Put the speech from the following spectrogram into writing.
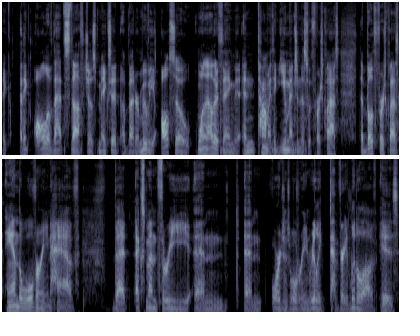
Like I think all of that stuff just makes it a better movie. Also, one other thing that, and Tom, I think you mentioned this with First Class, that both First Class and the Wolverine have that X Men Three and and Origins Wolverine really have very little of is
